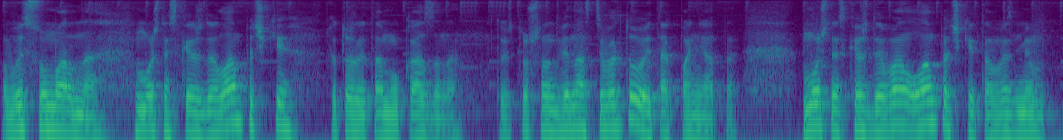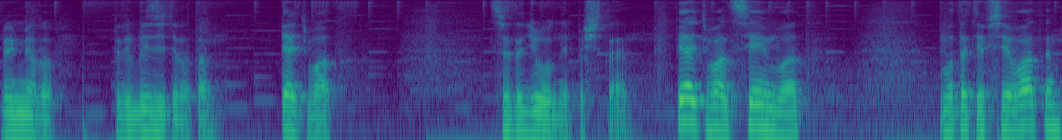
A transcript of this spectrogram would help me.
Вы суммарно мощность каждой лампочки, которая там указана, то есть то, что на 12 вольтовой, и так понятно. Мощность каждой лампочки, там возьмем, к примеру, приблизительно там 5 ватт, светодиодный посчитаем. 5 ватт, 7 ватт. Вот эти все ватты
